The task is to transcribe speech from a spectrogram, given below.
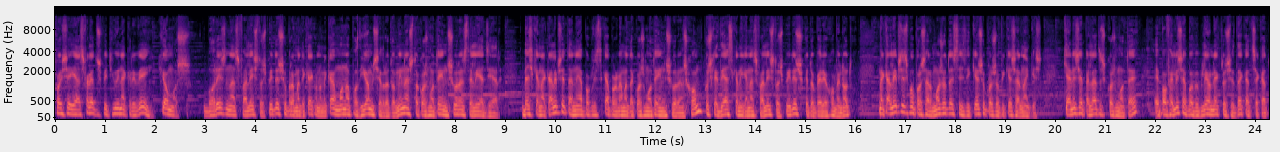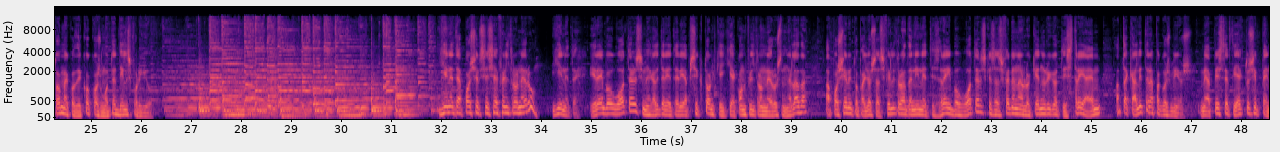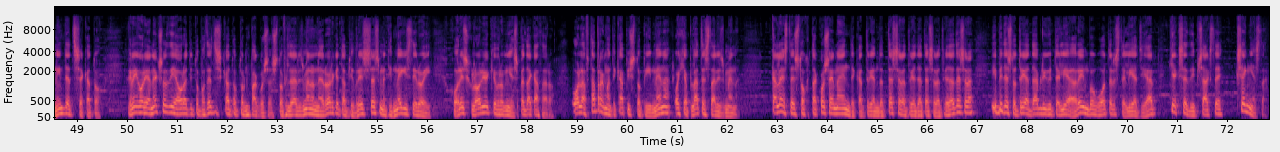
πως η ασφάλεια του σπιτιού είναι ακριβή, κι όμως μπορείς να ασφαλίσεις το σπίτι σου πραγματικά οικονομικά μόνο από 2,5 ευρώ το μήνα στο cosmoteinsurance.gr. Μπες και ανακάλυψε τα νέα αποκλειστικά προγράμματα Cosmote Insurance Home που σχεδιάστηκαν για να ασφαλίσεις το σπίτι σου και το περιεχόμενό του με καλύψεις που προσαρμόζονται στις δικές σου προσωπικές ανάγκες. Και αν είσαι πελάτης Cosmote, επωφελείς από επιπλέον έκπτωση 10% με κωδικό Cosmote Deals for You. Γίνεται απόσυρση σε φίλτρο νερού; Γίνεται. Η Rainbow Waters, η μεγαλύτερη εταιρεία ψυκτών και οικιακών φίλτρων νερού στην Ελλάδα, αποσύρει το παλιό σας φίλτρο αν δεν είναι της Rainbow Waters και σας φέρνει ένα ολοκένουργιο της 3M από τα καλύτερα παγκοσμίως. Με απίστευτη έκπτωση 50%. Γρήγορη ανέξοδη, αόρατη τοποθέτηση κάτω από τον πάγκο σας. Το φιλτραρισμένο νερό έρχεται από τη βρύση σας με τη μέγιστη ροή. Χωρίς χλώριο και βρωμιές. Πεντακάθαρο. Όλα αυτά πραγματικά πιστοποιημένα, όχι απλά τεσταρισμένα. Καλέστε στο 811 34 34 ή μπείτε στο www.rainbowwaters.gr και ξεδιψάξτε ξένιαστα.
